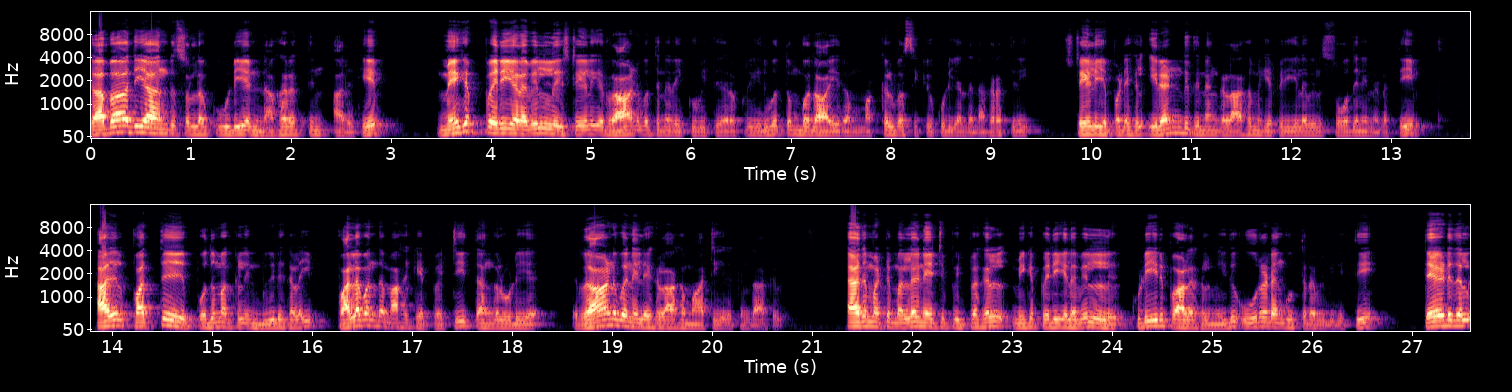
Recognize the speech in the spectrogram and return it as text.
கபாதியா என்று சொல்லக்கூடிய நகரத்தின் அருகே மிகப்பெரிய அளவில் இஸ்ரேலிய இராணுவத்தினரை குவித்து ஏறக்குறைய இருபத்தொன்பதாயிரம் மக்கள் வசிக்கக்கூடிய அந்த நகரத்தினை இஸ்ரேலிய படைகள் இரண்டு தினங்களாக மிகப்பெரிய அளவில் சோதனை நடத்தி அதில் பத்து பொதுமக்களின் வீடுகளை பலவந்தமாக கைப்பற்றி தங்களுடைய இராணுவ நிலைகளாக மாற்றி இருக்கின்றார்கள் அது மட்டுமல்ல நேற்று பிற்பகல் மிகப்பெரிய அளவில் குடியிருப்பாளர்கள் மீது ஊரடங்கு உத்தரவு விதித்து தேடுதல்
